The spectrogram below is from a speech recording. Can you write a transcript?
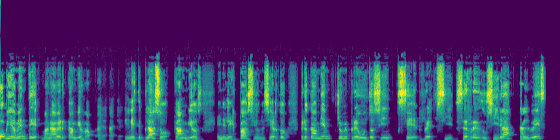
Obviamente van a haber cambios en este plazo, cambios en el espacio, ¿no es cierto? Pero también yo me pregunto si se, reducirá tal vez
